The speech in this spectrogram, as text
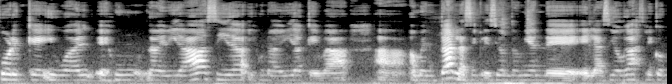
porque igual es una bebida ácida y es una bebida que va a aumentar la secreción también del ácido gástrico,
